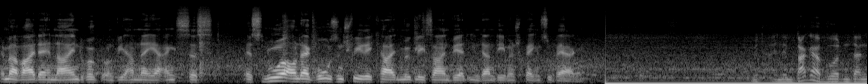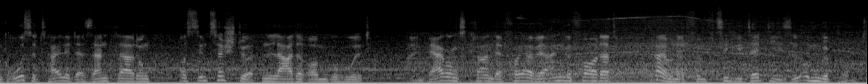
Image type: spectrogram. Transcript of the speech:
immer weiter hineindrückt und wir haben daher Angst, dass es nur unter großen Schwierigkeiten möglich sein wird, ihn dann dementsprechend zu bergen. Mit einem Bagger wurden dann große Teile der Sandladung aus dem zerstörten Laderaum geholt. Ein Bergungskran der Feuerwehr angefordert, 350 Liter Diesel umgepumpt.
